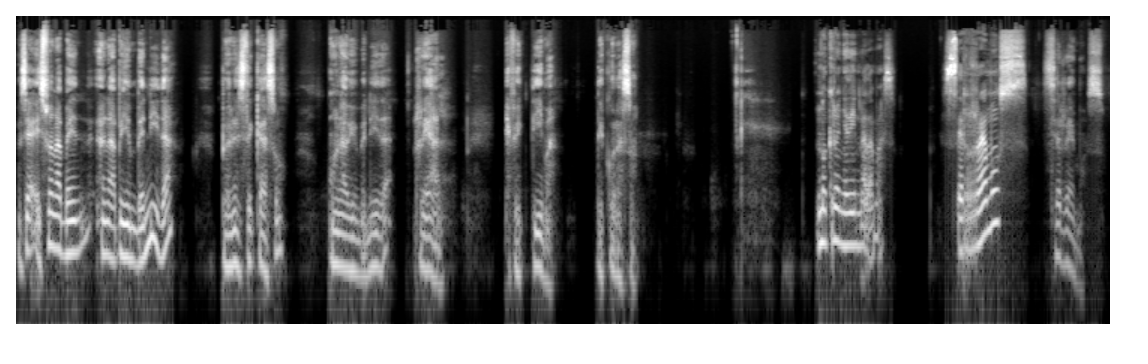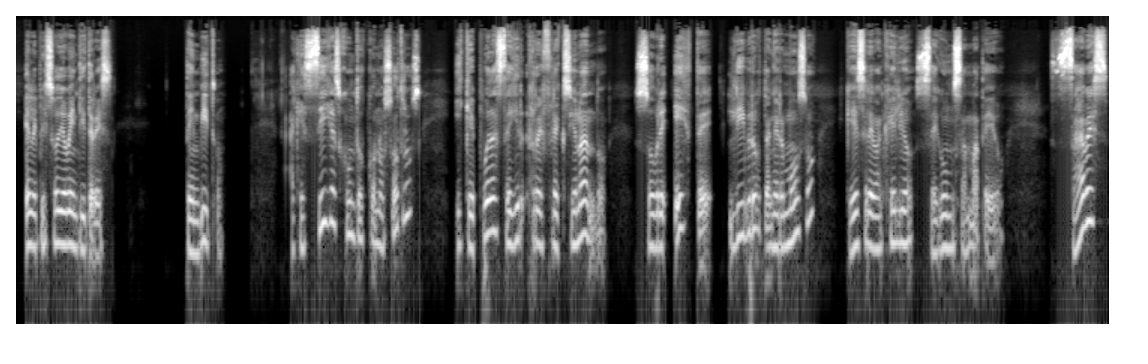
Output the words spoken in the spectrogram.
O sea, es una, una bienvenida, pero en este caso, una bienvenida real, efectiva, de corazón. No quiero añadir nada más. Cerramos. Cerremos. El episodio 23. Te invito a que sigas juntos con nosotros y que puedas seguir reflexionando sobre este libro tan hermoso que es el Evangelio según San Mateo. ¿Sabes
